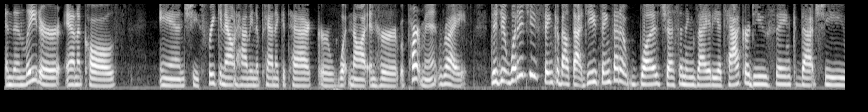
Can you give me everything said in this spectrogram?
and then later Anna calls and she's freaking out, having a panic attack or whatnot in her apartment. Right. Did you? What did you think about that? Do you think that it was just an anxiety attack, or do you think that she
